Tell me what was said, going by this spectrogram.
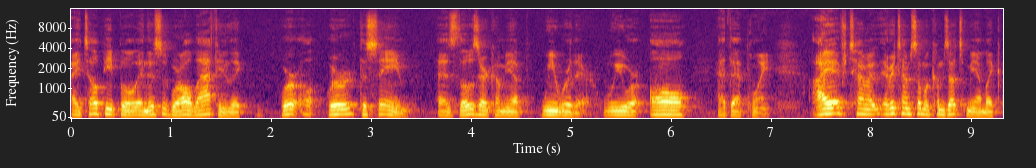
I tell people, and this is, we're all laughing, like, we're, all, we're the same as those are coming up. We were there. We were all at that point. I every time every time someone comes up to me, I'm like,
